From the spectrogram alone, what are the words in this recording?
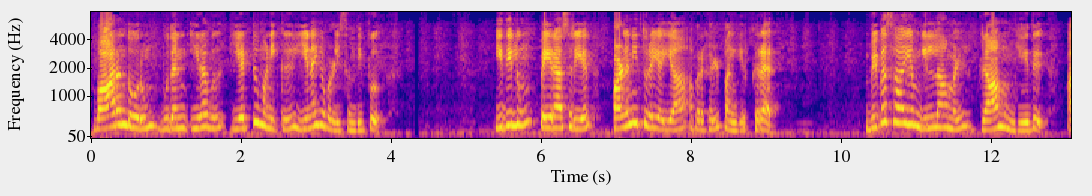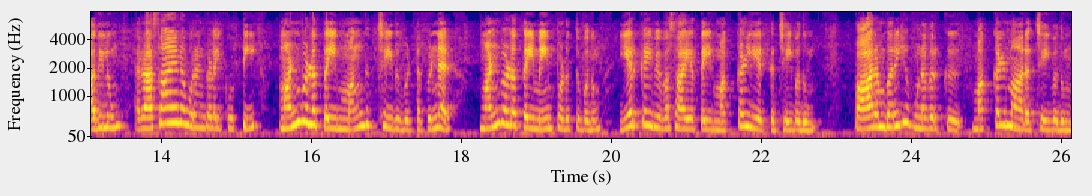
வாரந்தோறும் புதன் இரவு எட்டு மணிக்கு இணைய வழி சந்திப்பு. இதிலும் பேராசிரியர் பழனித்துறை ஐயா அவர்கள் பங்கேற்கிறார். விவசாயம் இல்லாமல் கிராமம் ஏது? அதிலும் ரசாயன உரங்களை கொட்டி மண்வளத்தை மங்கச் செய்து விட்ட பின்னர் மண்வளத்தை மேம்படுத்துவதும் இயற்கை விவசாயத்தை மக்கள் ஏற்கச் செய்வதும் பாரம்பரிய உணவிற்கு மக்கள் மாறச் செய்வதும்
